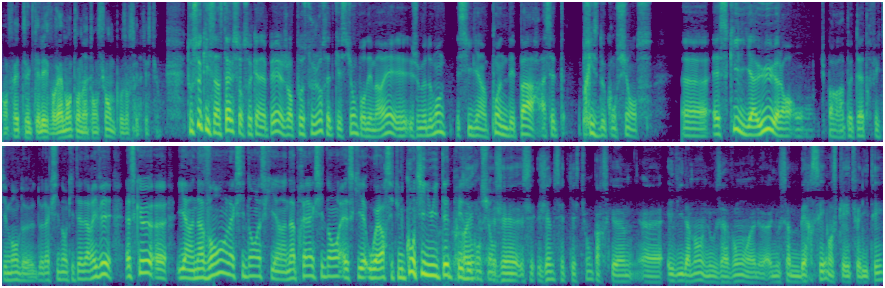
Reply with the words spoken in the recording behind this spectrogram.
En fait, quelle est vraiment ton intention en me posant cette question? Tous ceux qui s'installent sur ce canapé, je leur pose toujours cette question pour démarrer, et je me demande s'il y a un point de départ à cette prise de conscience. Euh, est-ce qu'il y a eu, alors tu parleras peut-être effectivement de, l'accident qui t'est arrivé, est-ce qu'il euh, y a un avant l'accident? Est-ce qu'il y a un après l'accident? Est-ce qu'il Ou alors c'est une continuité de prise de conscience? J'aime cette question parce que, euh, évidemment, nous, avons, nous sommes bercés en spiritualité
